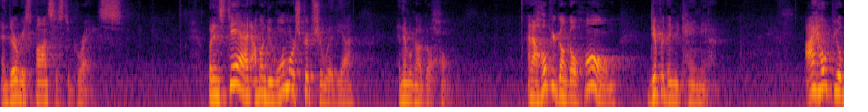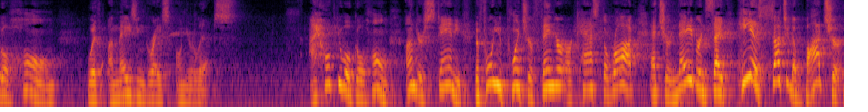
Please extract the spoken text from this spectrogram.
and their responses to grace. But instead, I'm going to do one more scripture with you, and then we're going to go home. And I hope you're going to go home different than you came in. I hope you'll go home with amazing grace on your lips. I hope you will go home understanding before you point your finger or cast the rock at your neighbor and say, He is such a debaucher.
